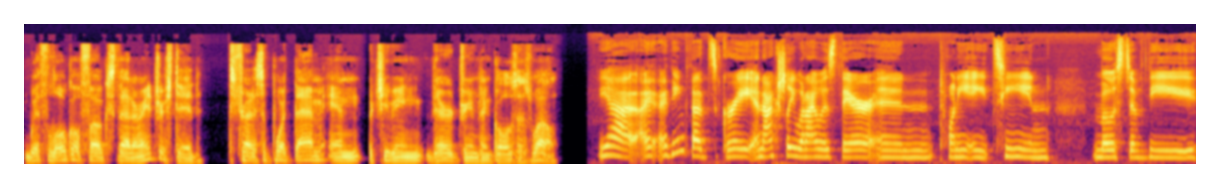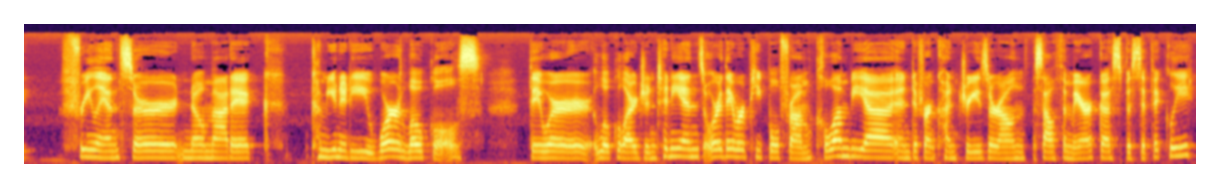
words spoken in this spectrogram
with local folks that are interested to try to support them in achieving their dreams and goals as well. Yeah, I, I think that's great. And actually, when I was there in 2018, most of the freelancer, nomadic community were locals. They were local Argentinians, or they were people from Colombia and different countries around South America specifically.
